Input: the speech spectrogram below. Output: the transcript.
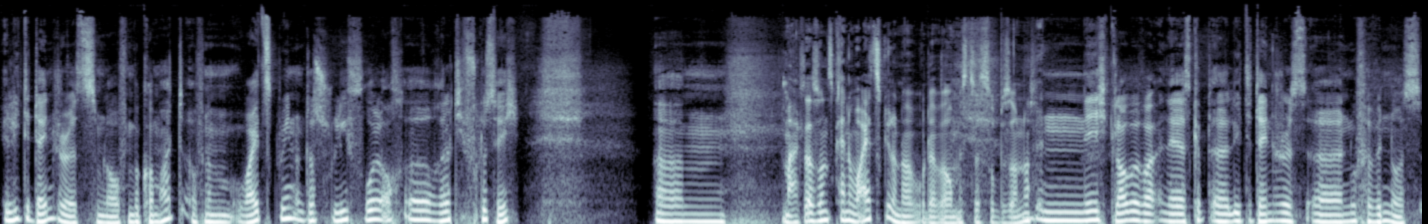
Elite Dangerous zum Laufen bekommen hat, auf einem Widescreen und das lief wohl auch äh, relativ flüssig. Ähm, Mag da sonst keine Widescreen oder, oder warum ist das so besonders? nee, ich glaube, es gibt äh, Elite Dangerous äh, nur für Windows.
